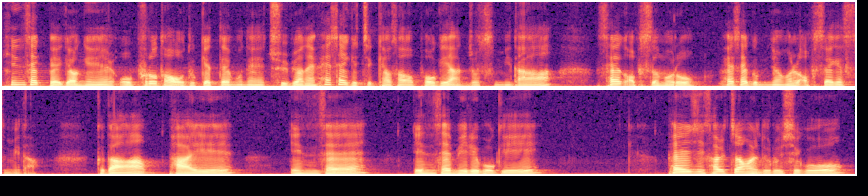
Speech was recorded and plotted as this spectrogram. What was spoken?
흰색 배경일 5%더 어둡기 때문에 주변에 회색이 찍혀서 보기 안 좋습니다. 색 없음으로 회색 음영을 없애겠습니다. 그 다음 파일, 인쇄, 인쇄 미리 보기, 페이지 설정을 누르시고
